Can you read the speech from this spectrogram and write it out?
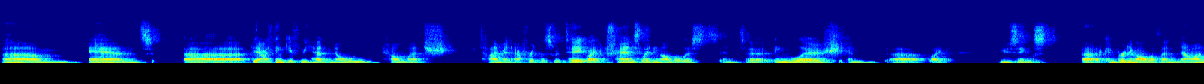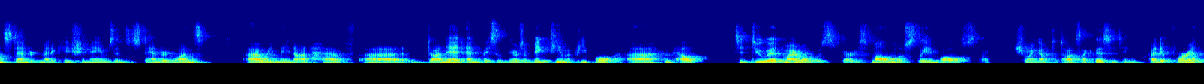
Um, and uh, yeah, I think if we had known how much time and effort this would take, like translating all the lists into English and uh, like using, uh, converting all of the non-standard medication names into standard ones, uh, we may not have uh, done it. And basically there's a big team of people uh, who helped to do it. My role was very small, mostly involves like showing up to talks like this and taking credit for it,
